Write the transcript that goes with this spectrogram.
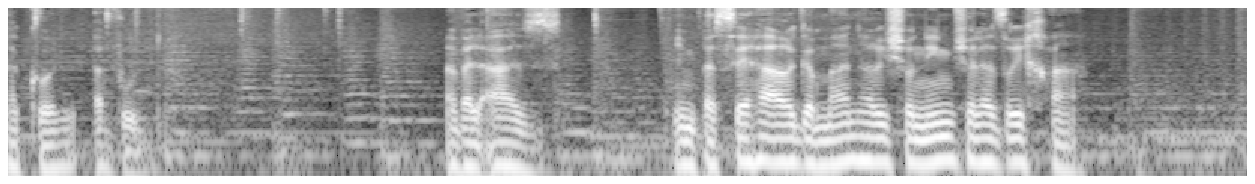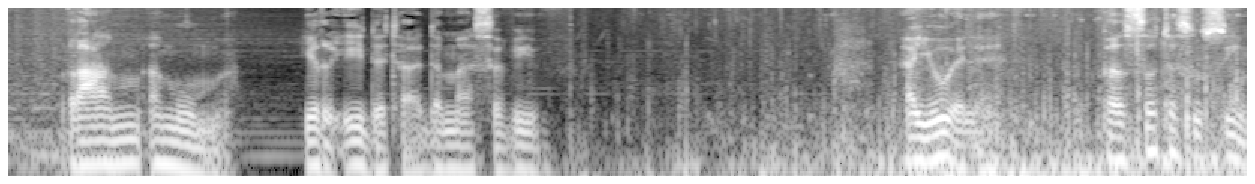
הכל אבוד. אבל אז, עם פסי הארגמן הראשונים של הזריחה, רעם עמום הרעיד את האדמה סביב. היו אלה פרסות הסוסים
